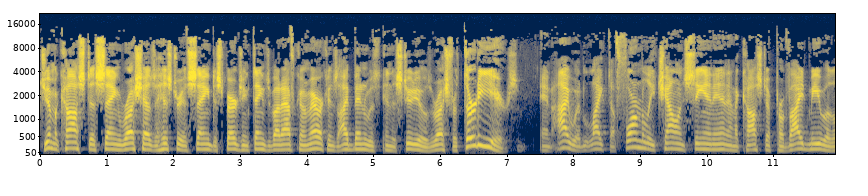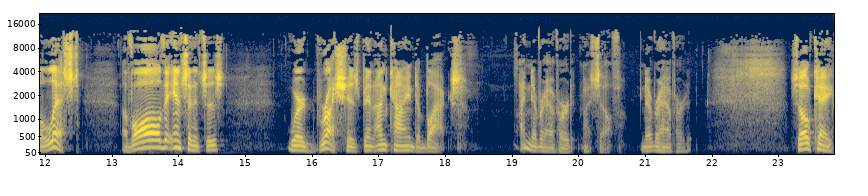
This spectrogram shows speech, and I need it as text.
Jim Acosta saying Rush has a history of saying disparaging things about African Americans. I've been with, in the studio with Rush for 30 years, and I would like to formally challenge CNN and Acosta provide me with a list of all the incidences where Rush has been unkind to blacks. I never have heard it myself. Never have heard it. So okay,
